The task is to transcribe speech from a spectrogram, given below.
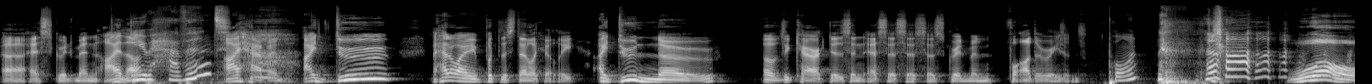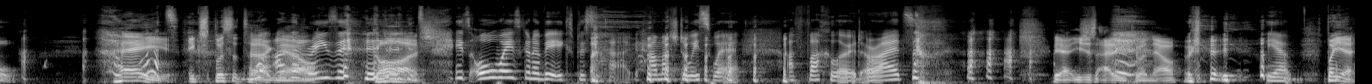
uh, S Gridman either. You haven't? I haven't. I do. How do I put this delicately? I do know of the characters in SSSS Gridman for other reasons. Porn? Whoa. Hey, explicit tag what now. other reason? Gosh. it's always going to be explicit tag. How much do we swear? A fuckload, all right? So, Yeah, you're just adding to it now. Okay. yeah. But yeah,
